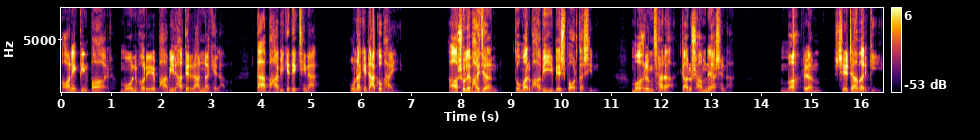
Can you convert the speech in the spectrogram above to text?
অনেকদিন পর মন ভরে ভাবির হাতের রান্না খেলাম। তা ভাবিকে দেখছি না। ওনাকে ডাকো ভাই। আসলে ভাইজান তোমার ভাবি বেশ পর্দাসীন। মহরম ছাড়া কারও সামনে আসে না। মহরম সেটা আবার কি?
